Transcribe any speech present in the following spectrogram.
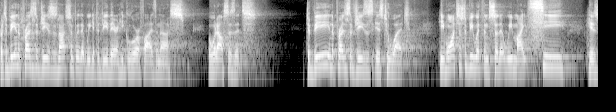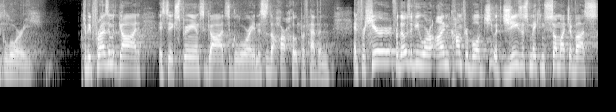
But to be in the presence of Jesus is not simply that we get to be there and he glorifies in us, but what else is it? To be in the presence of Jesus is to what? He wants us to be with him so that we might see his glory. To be present with God is to experience God's glory, and this is the hope of heaven. And for here, for those of you who are uncomfortable with Jesus making so much of us,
